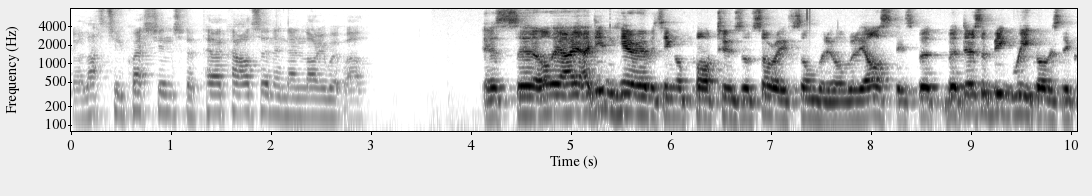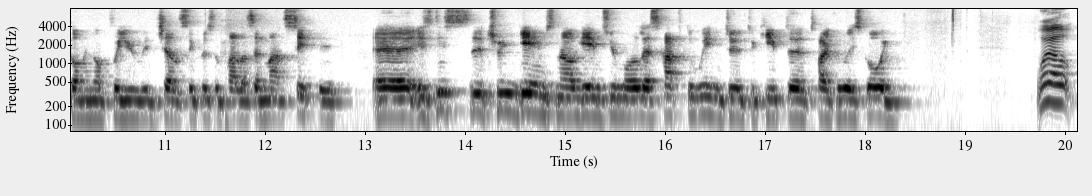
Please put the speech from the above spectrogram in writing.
The last two questions for Per Carlson and then Laurie Whitwell. Yes, uh, Ole, I, I didn't hear everything of part two, so sorry if somebody already asked this. But but there's a big week obviously coming up for you with Chelsea, Crystal Palace, and Man City. Uh, is this uh, three games now games you more or less have to win to, to keep the title race going? Well,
